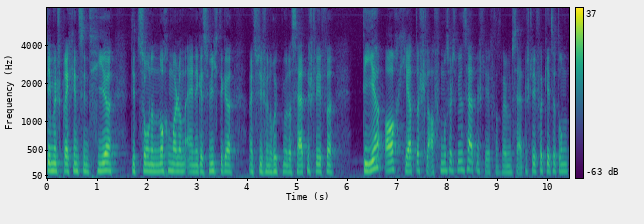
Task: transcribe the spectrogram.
Dementsprechend sind hier die Zonen noch einmal um einiges wichtiger als wie für einen Rücken- oder Seitenschläfer, der auch härter schlafen muss als wie ein Seitenschläfer. Weil beim Seitenschläfer geht es ja darum,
